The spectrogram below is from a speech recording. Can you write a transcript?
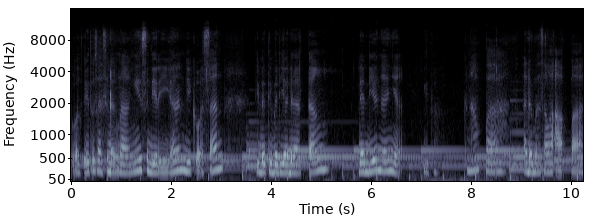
Waktu itu saya sedang nangis sendirian di kosan, tiba-tiba dia datang dan dia nanya gitu, kenapa? Ada masalah apa?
